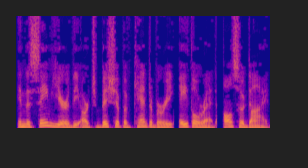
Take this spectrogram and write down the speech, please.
In the same year the Archbishop of Canterbury, Aethelred, also died.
